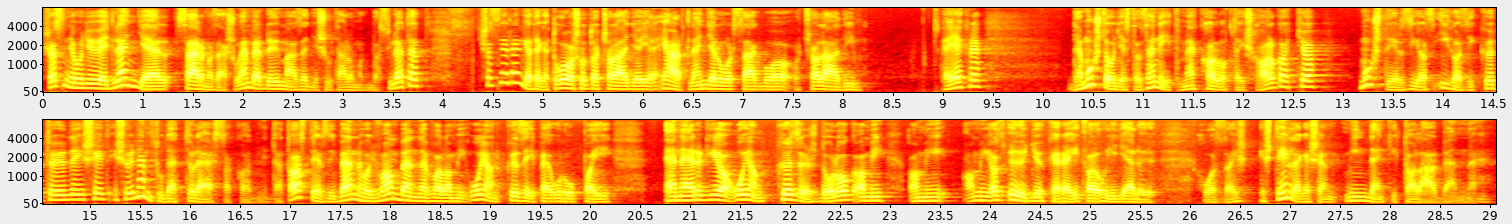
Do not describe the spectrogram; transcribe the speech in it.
És azt mondja, hogy ő egy lengyel származású ember, de ő már az Egyesült Államokban született, és azt mondja, rengeteget olvasott a családja, járt Lengyelországba, a családi helyekre, de most, ahogy ezt a zenét meghallotta és hallgatja, most érzi az igazi kötődését, és ő nem tud ettől elszakadni. Tehát azt érzi benne, hogy van benne valami olyan közép-európai energia, olyan közös dolog, ami, ami, ami az ő gyökereit valahogy így előhozza. És, és ténylegesen mindenki talál benne.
